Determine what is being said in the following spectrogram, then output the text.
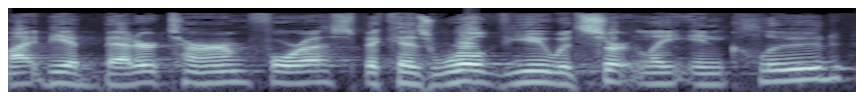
might be a better term for us because worldview would certainly include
